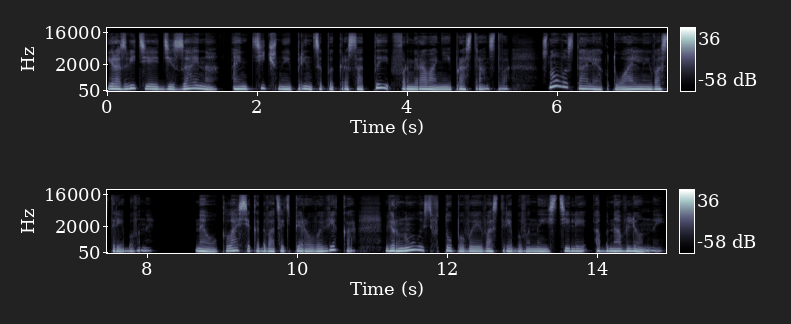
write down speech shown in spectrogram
и развития дизайна, античные принципы красоты в формировании пространства снова стали актуальны и востребованы. Неоклассика 21 века вернулась в топовые востребованные стили обновленной,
